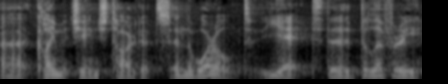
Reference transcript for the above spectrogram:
uh, climate change targets in the world, yet the delivery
